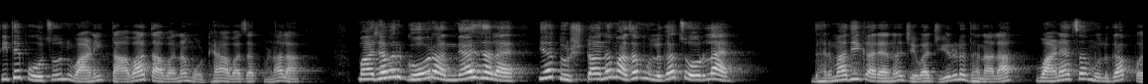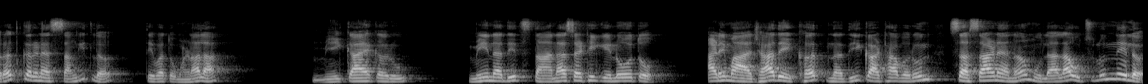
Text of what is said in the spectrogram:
तिथे पोहोचून वाणी तावा तावानं मोठ्या आवाजात म्हणाला माझ्यावर घोर अन्याय झालाय. या दुष्टानं माझा मुलगा चोरलाय. धर्माधिकाऱ्यानं जेव्हा जीर्णधनाला वाण्याचा मुलगा परत करण्यास सांगितलं तेव्हा तो म्हणाला मी काय करू? मी नदीत स्नानासाठी गेलो होतो. आणि माझ्या देखत नदी काठावरून ससाण्यानं मुलाला उचलून नेलं.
